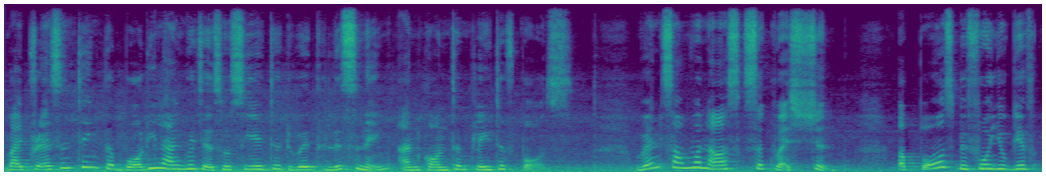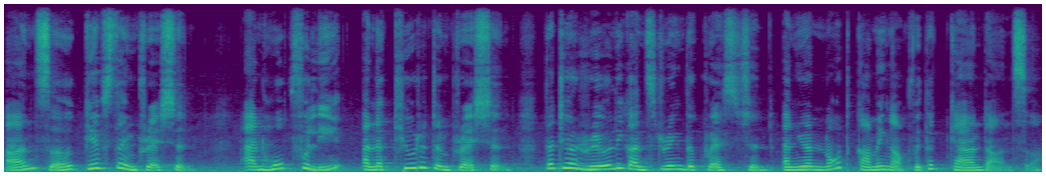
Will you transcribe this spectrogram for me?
By presenting the body language associated with listening and contemplative pause. When someone asks a question, a pause before you give answer gives the impression and hopefully an accurate impression that you're really considering the question and you're not coming up with a canned answer.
